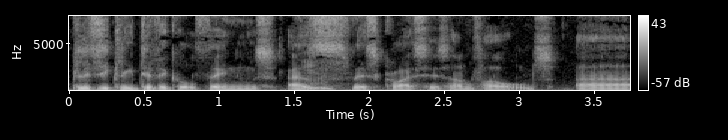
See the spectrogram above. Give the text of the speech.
politically difficult things as this crisis unfolds, uh,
